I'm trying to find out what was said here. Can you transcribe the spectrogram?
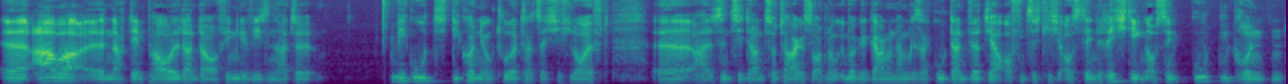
Äh, aber äh, nachdem Paul dann darauf hingewiesen hatte, wie gut die Konjunktur tatsächlich läuft, äh, sind sie dann zur Tagesordnung übergegangen und haben gesagt, gut, dann wird ja offensichtlich aus den richtigen, aus den guten Gründen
